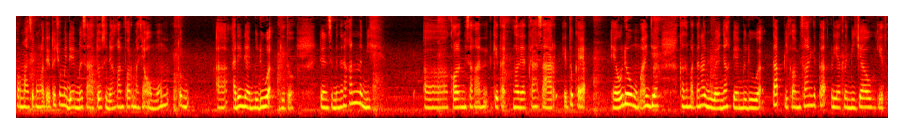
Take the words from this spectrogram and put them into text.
Formasi kumlot itu cuma diambil satu sedangkan formasi yang umum itu uh, ada yang diambil dua gitu. Dan sebenarnya kan lebih uh, kalau misalkan kita ngelihat kasar itu kayak ya udah umum aja. Kesempatannya lebih banyak diambil dua. Tapi kalau misalkan kita lihat lebih jauh gitu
